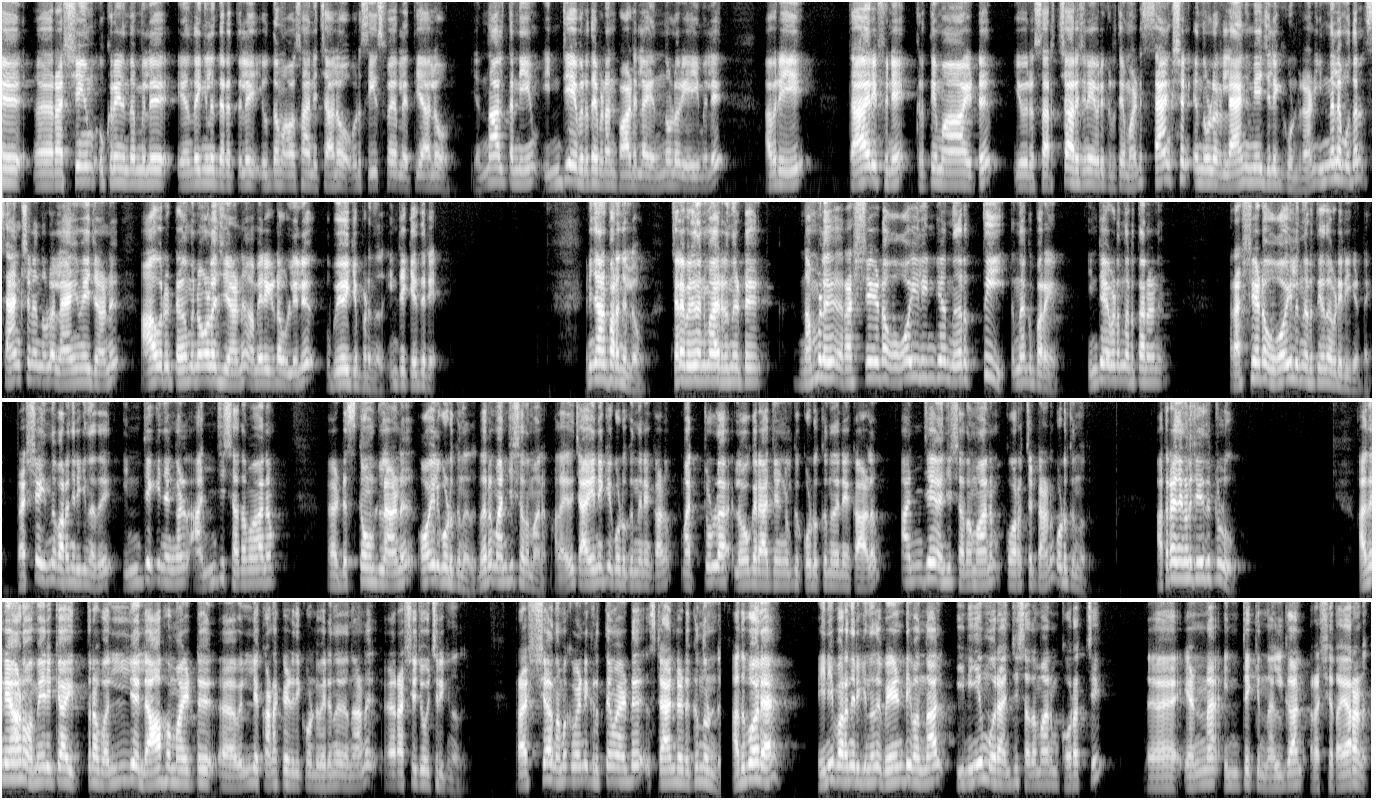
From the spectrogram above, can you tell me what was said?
റഷ്യയും ഉക്രൈനും തമ്മിൽ എന്തെങ്കിലും തരത്തിൽ യുദ്ധം അവസാനിച്ചാലോ ഒരു സീസ് ഫയറിൽ എത്തിയാലോ എന്നാൽ തന്നെയും ഇന്ത്യയെ വെറുതെ വിടാൻ പാടില്ല എന്നുള്ളൊരു എയിമിൽ അവർ ഈ താരിഫിനെ കൃത്യമായിട്ട് ഈ ഒരു സർചാർജിനെ അവർ കൃത്യമായിട്ട് സാങ്ഷൻ എന്നുള്ളൊരു ലാംഗ്വേജിലേക്ക് കൊണ്ടുവരാണ്. ഇന്നലെ മുതൽ സാങ്ഷൻ എന്നുള്ള ലാംഗ്വേജ് ആണ് ആ ഒരു ടെർമിനോളജിയാണ് അമേരിക്കയുടെ ഉള്ളിൽ ഉപയോഗിക്കപ്പെടുന്നത് ഇന്ത്യക്കെതിരെ. ഇനി ഞാൻ പറഞ്ഞല്ലോ ചില ബിരുദന്മാർ ഇരുന്നിട്ട് നമ്മൾ റഷ്യയുടെ ഓയിൽ ഇന്ത്യ നിർത്തി എന്നൊക്കെ പറയും. ഇന്ത്യ എവിടെ നിർത്താനാണ്? റഷ്യയുടെ ഓയിൽ നിർത്തിയത് അവിടെ ഇരിക്കട്ടെ. റഷ്യ ഇന്ന് പറഞ്ഞിരിക്കുന്നത് ഇന്ത്യയ്ക്ക് ഞങ്ങൾ അഞ്ച് ശതമാനം ഡിസ്കൗണ്ടിലാണ് ഓയിൽ കൊടുക്കുന്നത്. വെറും അഞ്ച് ശതമാനം. അതായത് ചൈനയ്ക്ക് കൊടുക്കുന്നതിനേക്കാളും മറ്റുള്ള ലോകരാജ്യങ്ങൾക്ക് കൊടുക്കുന്നതിനേക്കാളും അഞ്ച് അഞ്ച് ശതമാനം കുറച്ചിട്ടാണ് കൊടുക്കുന്നത്. അത്രേ ഞങ്ങൾ ചെയ്തിട്ടുള്ളൂ. അതിനെയാണോ അമേരിക്ക ഇത്ര വലിയ ലാഭമായിട്ട് വലിയ കണക്കെഴുതിക്കൊണ്ട് വരുന്നത് എന്നാണ് റഷ്യ ചോദിച്ചിരിക്കുന്നത്. റഷ്യ നമുക്ക് വേണ്ടി കൃത്യമായിട്ട് സ്റ്റാൻഡ് എടുക്കുന്നുണ്ട്. അതുപോലെ ഇനി പറഞ്ഞിരിക്കുന്നത് വേണ്ടി വന്നാൽ ഇനിയും ഒരു അഞ്ച് ശതമാനം കുറച്ച് എണ്ണ ഇന്ത്യയ്ക്ക് നൽകാൻ റഷ്യ തയ്യാറാണ്.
